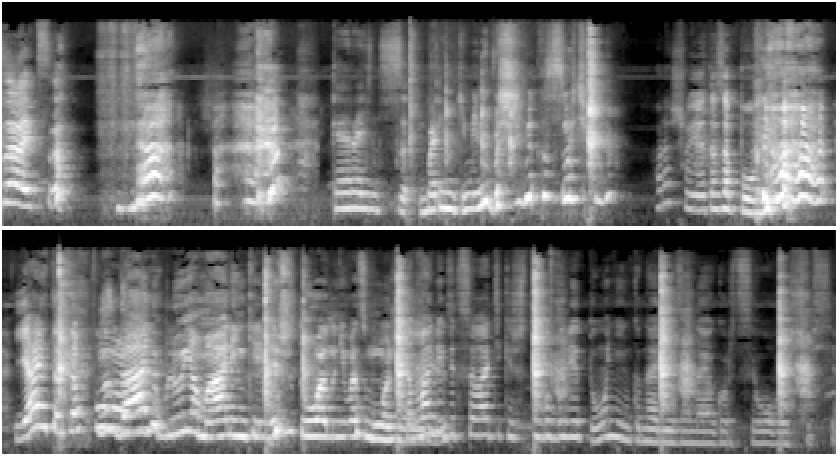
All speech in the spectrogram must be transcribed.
зайца. Да. Какая разница, маленькими или большими кусочками? Хорошо, я это запомню. Я это запомню. Ну да, люблю я маленькие, или что, ну невозможно. Сама любит салатики, чтобы были тоненько нарезанные огурцы, овощи все.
